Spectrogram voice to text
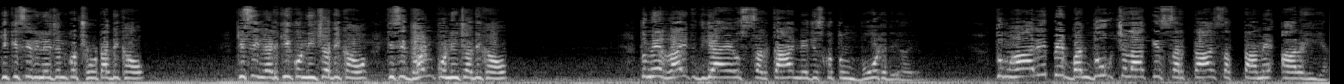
कि किसी रिलीजन को छोटा दिखाओ, किसी लड़की को नीचा दिखाओ, किसी धर्म को नीचा दिखाओ। तुम्हें राइट दिया है उस सरकार ने जिसको तुम वोट दे रहे हो। तुम्हारे पे बंदूक चला के सरकार सत्ता में आ रही है।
